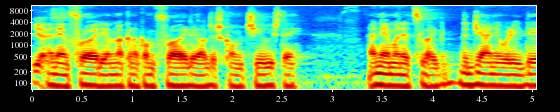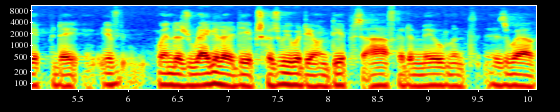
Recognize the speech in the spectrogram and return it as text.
Yes. And then Friday, I'm not going to come Friday. I'll just come Tuesday. And then when it's like the January dip, they if when there's regular dips, because we were doing dips after the movement as well.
